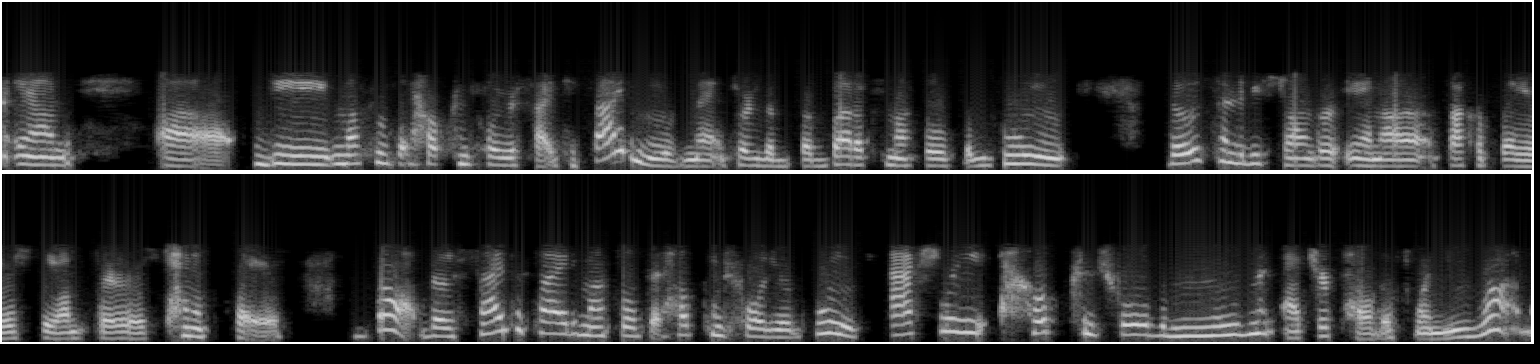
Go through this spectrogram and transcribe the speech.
And, uh, the muscles that help control your side to side movement, sort of the, the buttocks muscles, the glutes, those tend to be stronger in uh, soccer players, dancers, tennis players. But those side to side muscles that help control your glutes actually help control the movement at your pelvis when you run.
